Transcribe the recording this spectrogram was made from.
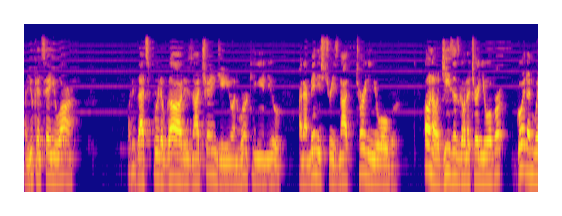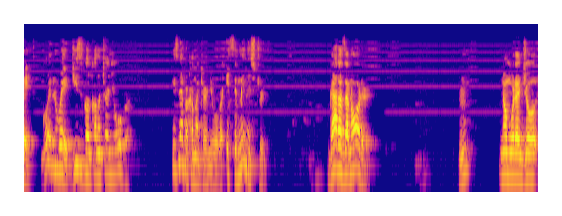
And you can say you are. But if that Spirit of God is not changing you and working in you, and a ministry is not turning you over, oh no, Jesus is going to turn you over. Go ahead and wait. Go ahead and wait. Jesus is going to come and turn you over. He's never come and turn you over. It's the ministry. God has an order. Hmm? No more than Joe,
